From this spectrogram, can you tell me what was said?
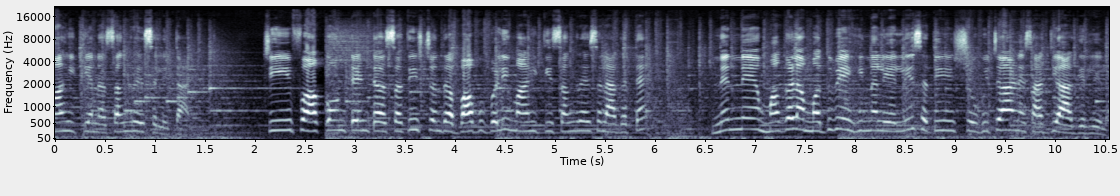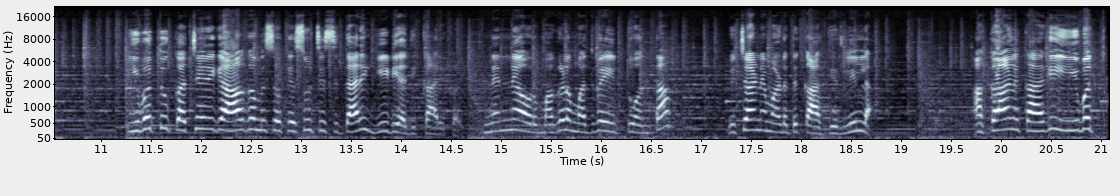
ಮಾಹಿತಿಯನ್ನು ಸಂಗ್ರಹಿಸಲಿದ್ದಾರೆ. ಚೀಫ್ ಅಕೌಂಟೆಂಟ್ ಸತೀಶ್ ಚಂದ್ರ ಬಾಬು ಬಳಿ ಮಾಹಿತಿ ಸಂಗ್ರಹಿಸಲಾಗುತ್ತೆ. ನಿನ್ನೆ ಮಗಳ ಮದುವೆ ಹಿನ್ನೆಲೆಯಲ್ಲಿ ಸತೀಶ್ ವಿಚಾರಣೆ ಸಾಧ್ಯ ಆಗಿರಲಿಲ್ಲ. ಇವತ್ತು ಕಚೇರಿಗೆ ಆಗಮಿಸೋಕೆ ಸೂಚಿಸಿದ್ದಾರೆ ಇಡಿ ಅಧಿಕಾರಿಗಳು. ನಿನ್ನೆ ಅವ್ರ ಮಗಳ ಮದುವೆ ಇತ್ತು ಅಂತ ವಿಚಾರಣೆ ಮಾಡೋದಕ್ಕಾಗಿರಲಿಲ್ಲ. ಆ ಕಾರಣಕ್ಕಾಗಿ ಇವತ್ತು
